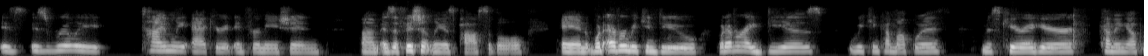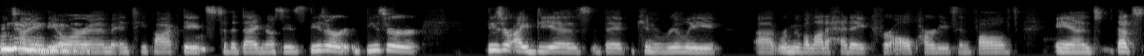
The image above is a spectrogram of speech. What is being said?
is is really timely accurate information um, as efficiently as possible and whatever we can do whatever ideas we can come up with miss kira here coming up with tying the ORM and TPOC dates to the diagnoses. These are these are these are ideas that can really uh, remove a lot of headache for all parties involved. And that's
